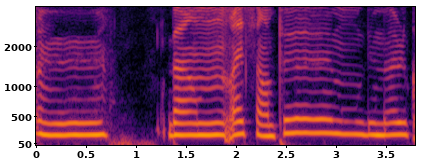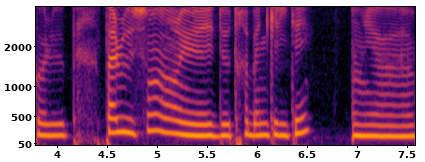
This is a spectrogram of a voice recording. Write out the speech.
Euh, ben ouais, c'est un peu mon bémol quoi. Le, pas le son hein, est de très bonne qualité. Euh,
